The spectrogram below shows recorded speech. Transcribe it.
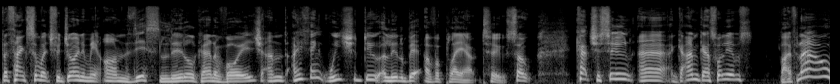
But thanks so much for joining me on this little kind of voyage. And I think we should do a little bit of a play out too. So catch you soon. Uh, I'm Gaz Williams. Bye for now.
